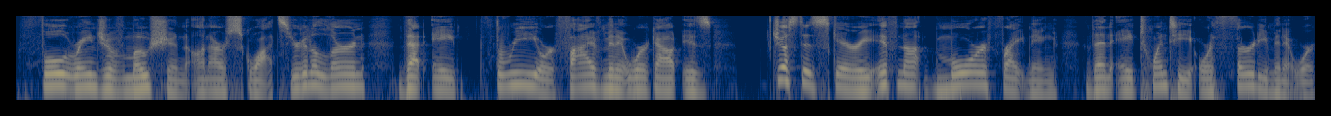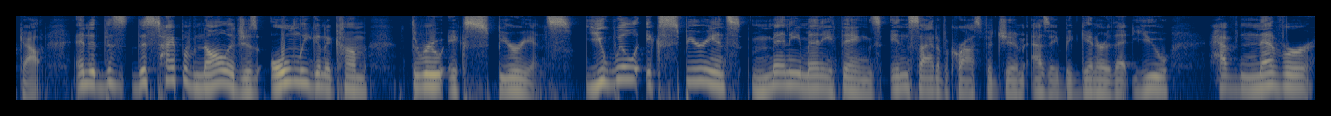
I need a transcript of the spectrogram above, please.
full range of motion on our squats. You're going to learn that a three or five minute workout is just as scary, if not more frightening, than a 20 or 30 minute workout. And this, this type of knowledge is only going to come through experience. You will experience many, many things inside of a CrossFit gym as a beginner that you have never,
